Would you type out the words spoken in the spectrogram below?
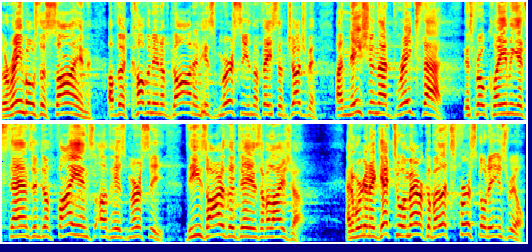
The rainbow is the sign of the covenant of God and his mercy in the face of judgment. A nation that breaks that is proclaiming it stands in defiance of his mercy. These are the days of Elijah. And we're going to get to America, but let's first go to Israel.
